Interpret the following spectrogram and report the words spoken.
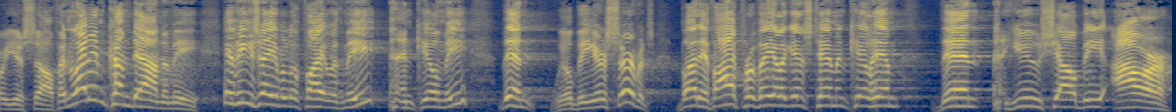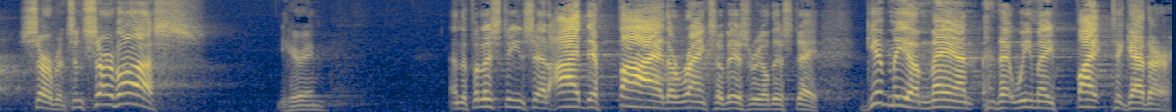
for yourself and let him come down to me. If he's able to fight with me and kill me, then we'll be your servants. But if I prevail against him and kill him, then you shall be our servants and serve us. You hear him? And the Philistine said, I defy the ranks of Israel this day. Give me a man that we may fight together.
